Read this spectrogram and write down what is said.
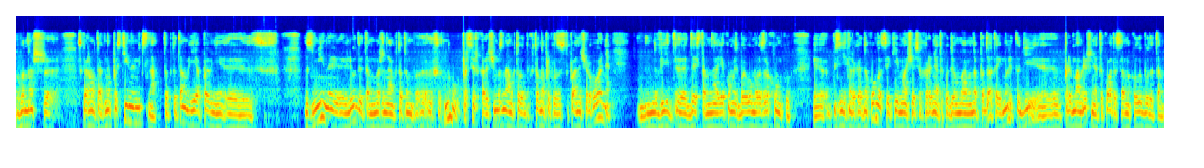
вона ж, скажімо так, не постійно міцна. Тобто там є певні. Зміни, люди там ми знаємо, хто там ну простіше кажучи, ми знаємо, хто хто, наприклад, заступає на чергування, від е, десь там на якомусь бойовому розрахунку е, зенітно-ракетного комплексу, який має щось охороняти, куди ми маємо нападати, і ми тоді е, приймаємо рішення атакувати саме коли буде там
